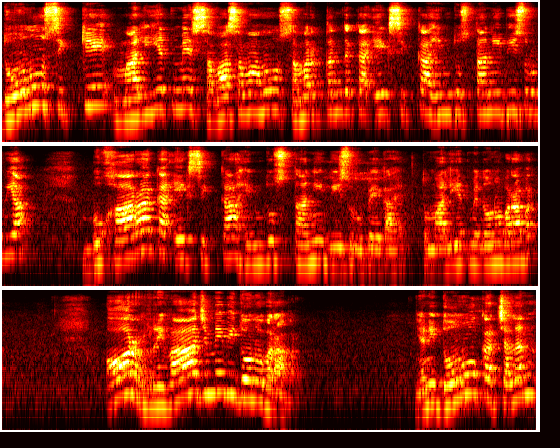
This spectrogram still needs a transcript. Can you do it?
दोनों सिक्के मालियत में सवा सवा हों। समरकंद का एक सिक्का हिंदुस्तानी बीस रुपया, बुखारा का एक सिक्का हिंदुस्तानी बीस रुपये का है। तो मालियत में दोनों बराबर। और रिवाज में भी दोनों बराबर। यानी दोनों का चलन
